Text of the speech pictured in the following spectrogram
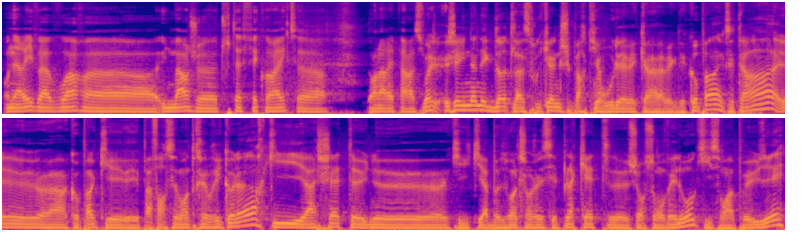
on arrive à avoir euh, une marge tout à fait correcte euh, dans la réparation. J'ai une anecdote là. Ce week-end, je suis parti rouler avec un- avec des copains, etc. Et, euh, un copain qui est pas forcément très bricoleur, qui achète une, euh, qui, qui a besoin de changer ses plaquettes euh, sur son vélo, qui sont un peu usées.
